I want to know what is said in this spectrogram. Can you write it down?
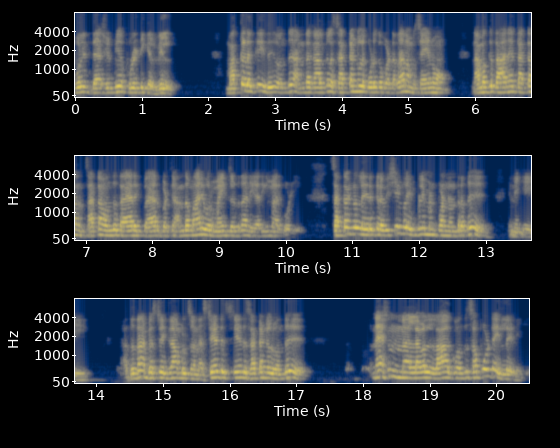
பொலிட் there should be a political will மக்களுக்கு இது வந்து அந்த காலத்தில் சட்டங்கள் கொடுக்கப்பட்டதா நம்ம செய்யணும். நமக்கு தானே சட்டம் சட்டம் வந்து தயாரி தயார்படுத்தி அந்த மாதிரி ஒரு மைண்ட் செட் தான் இன்னைக்கு அதிகமாக இருக்கு ஒழிய. சட்டங்களில் இருக்கிற விஷயங்களை இம்ப்ளிமெண்ட் பண்ணுன்றது இன்னைக்கு அதுதான் பெஸ்ட் எக்ஸாம்பிள் சொன்னேன். ஸ்டேட் ஸ்டேட் சட்டங்கள் வந்து நேஷனல் லெவல் லாக்கு வந்து சப்போர்ட்டே இல்லை இன்னைக்கு.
